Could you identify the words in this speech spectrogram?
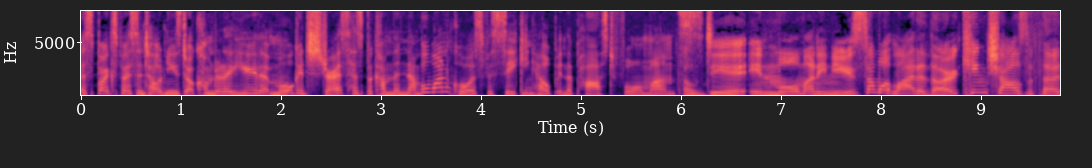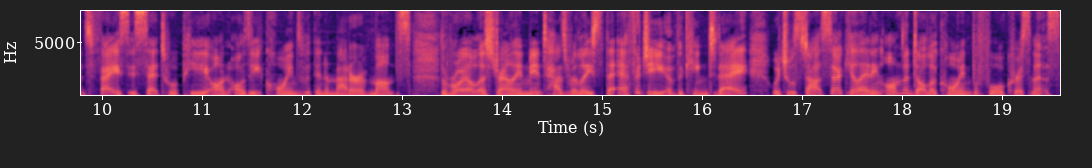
A spokesperson told news.com.au that mortgage stress has become the number one cause for seeking help in the past four months. Oh dear. In more money news, somewhat lighter though, King Charles III's face is set to appear on Aussie coins within a matter of months. The Royal Australian Mint has released the effigy of the King today, which will start circulating on the dollar coin before Christmas.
